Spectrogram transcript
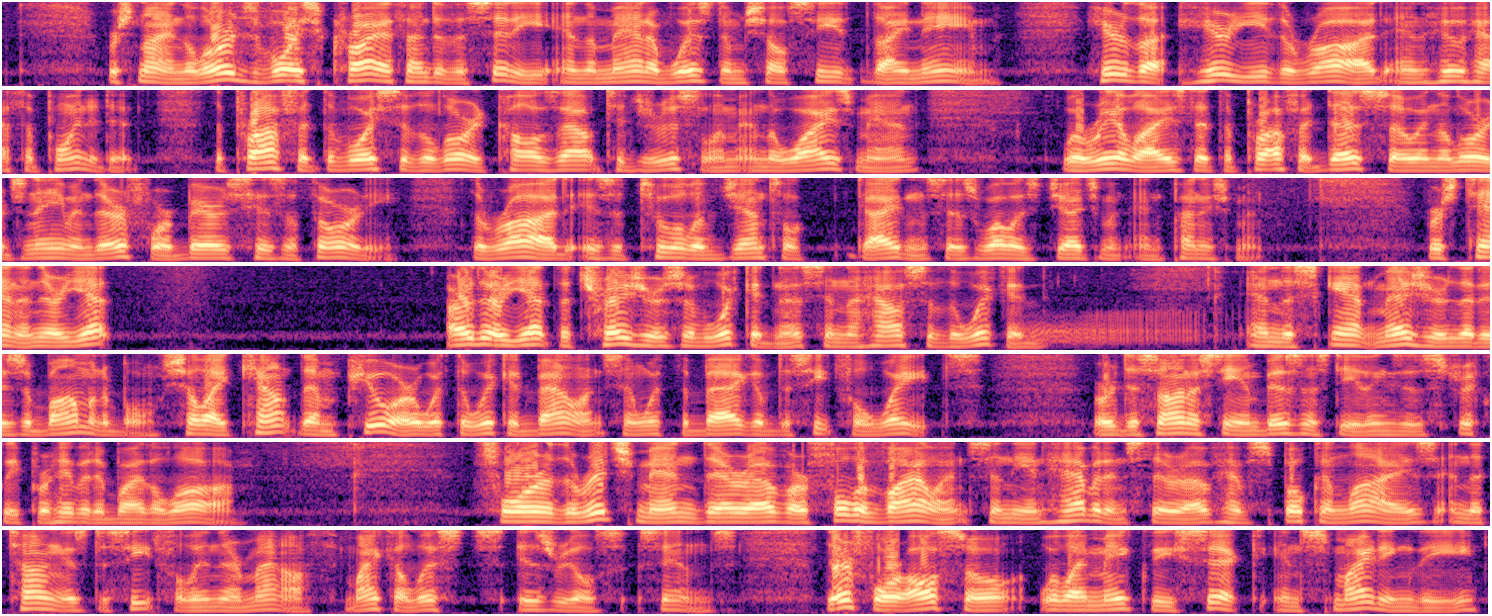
Verse 9 The Lord's voice crieth unto the city, and the man of wisdom shall see thy name. Hear, the, hear ye the rod, and who hath appointed it? The prophet, the voice of the Lord, calls out to Jerusalem, and the wise man will realize that the prophet does so in the Lord's name and therefore bears his authority. The rod is a tool of gentle guidance as well as judgment and punishment. Verse 10 And there yet are there yet the treasures of wickedness in the house of the wicked, and the scant measure that is abominable? Shall I count them pure with the wicked balance and with the bag of deceitful weights? Or dishonesty in business dealings is strictly prohibited by the law. For the rich men thereof are full of violence, and the inhabitants thereof have spoken lies, and the tongue is deceitful in their mouth. Micah lists Israel's sins. Therefore also will I make thee sick in smiting thee,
